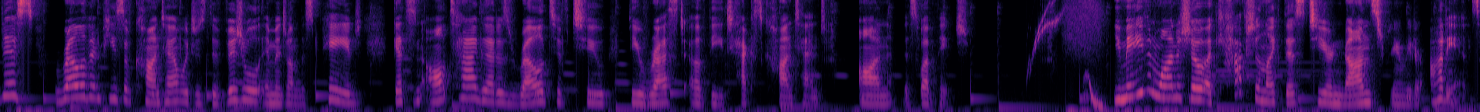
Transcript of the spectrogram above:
this relevant piece of content, which is the visual image on this page, gets an alt tag that is relative to the rest of the text content on this web page. You may even want to show a caption like this to your non-screen reader audience,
